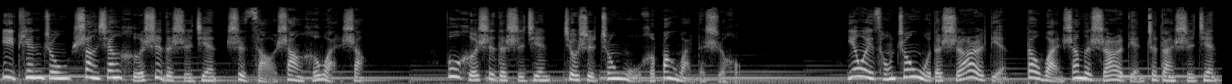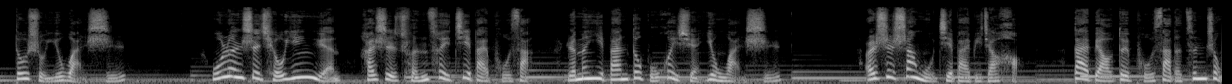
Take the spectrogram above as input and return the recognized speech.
一天中上香合适的时间是早上和晚上，不合适的时间就是中午和傍晚的时候。因为从中午的十二点到晚上的十二点这段时间都属于晚时，无论是求姻缘还是纯粹祭拜菩萨，人们一般都不会选用晚时，而是上午祭拜比较好，代表对菩萨的尊重。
